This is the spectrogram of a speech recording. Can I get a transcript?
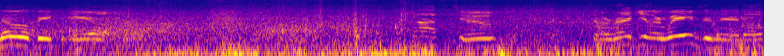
No big deal. Class two. Some irregular waves in there though.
